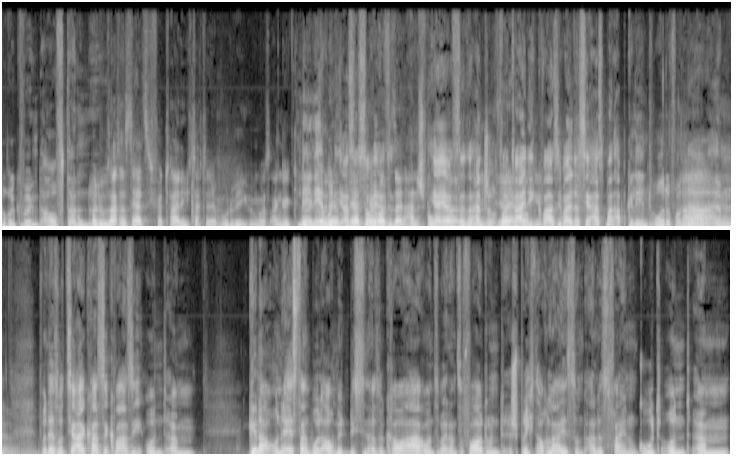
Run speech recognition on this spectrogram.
rückwirkend auf dann. weil äh, du sagtest, der hat sich verteidigt. Ich dachte, der wurde wegen irgendwas angeklagt. Nee, nee, er Also wurde der, nicht, also der, sorry, der wollte also- seinen Anspruch ja, ja, da seinen Anspruch ja, ja, verteidigen okay. quasi, weil das ja erstmal abgelehnt wurde von Ah, der ähm, von der Sozialkasse quasi und ähm, genau und er ist dann wohl auch mit ein bisschen also graue Haare und so weiter und so fort und spricht auch leise und alles fein und gut und ähm,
